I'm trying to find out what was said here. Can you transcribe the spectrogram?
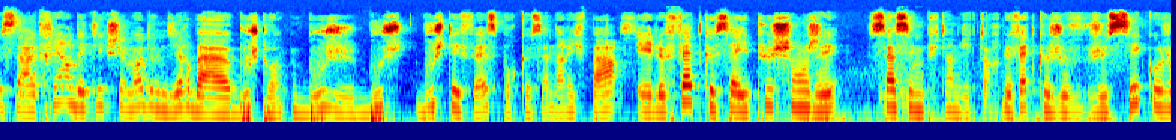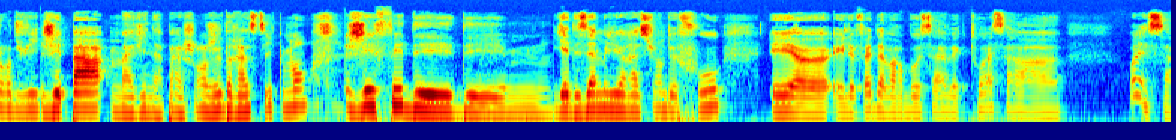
ça a créé un déclic chez moi de me dire bah bouge-toi, bouge, bouge, bouge tes fesses pour que ça n'arrive pas. Et le fait que ça ait pu changer, ça c'est une putain de victoire. Le fait que je, je sais qu'aujourd'hui, j'ai pas, ma vie n'a pas changé drastiquement. J'ai fait des, des, il y a des améliorations de fou. Et, euh, et le fait d'avoir bossé avec toi, ça, ouais, ça,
